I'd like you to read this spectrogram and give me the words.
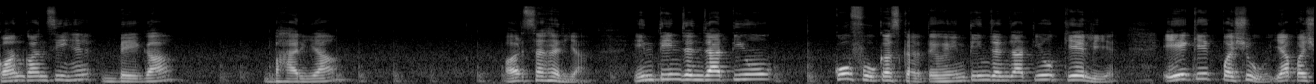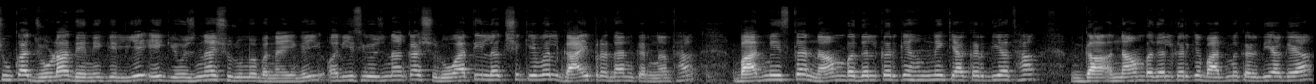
कौन कौन सी हैं? बेगा, भारिया और सहरिया। इन तीन जनजातियों को फोकस करते हुए, इन तीन जनजातियों के लिए एक एक पशु या पशु का जोड़ा देने के लिए एक योजना शुरू में बनाई गई और इस योजना का शुरुआती लक्ष्य केवल गाय प्रदान करना था। बाद में इसका नाम बदल करके हमने क्या कर दिया था? नाम बदल करके बाद में कर दिया गया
